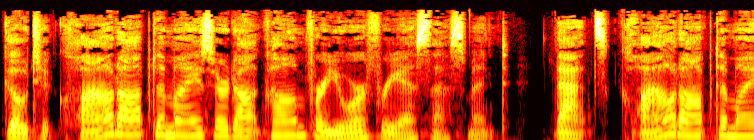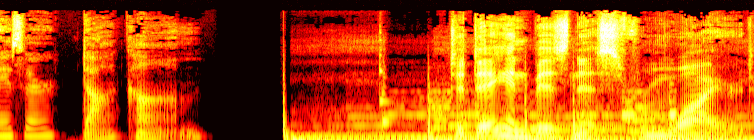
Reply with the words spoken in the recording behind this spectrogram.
Go to cloudoptimizer.com for your free assessment. That's cloudoptimizer.com. Today in Business from Wired.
